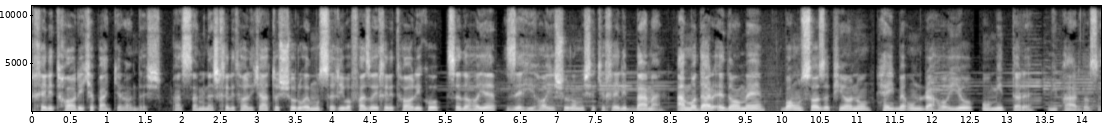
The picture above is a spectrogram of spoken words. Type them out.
خیلی تاریک background ش. پس زمینش خیلی تاریکه. حتی شروع موسیقی با فضای خیلی تاریک و صداهای زهی های شروع میشه که خیلی بم‌ان. اما در ادامه با اون ساز پیانو هی به اون رهایی و امید داره می‌پردازه.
